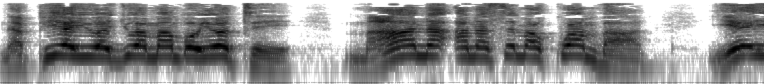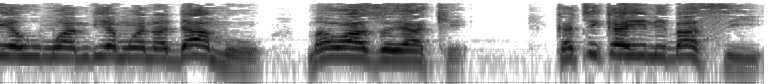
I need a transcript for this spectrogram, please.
na pia yuwajua mambo yote maana anasema kwamba yeye humwambia mwanadamu mawazo yake. Katika hili basi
